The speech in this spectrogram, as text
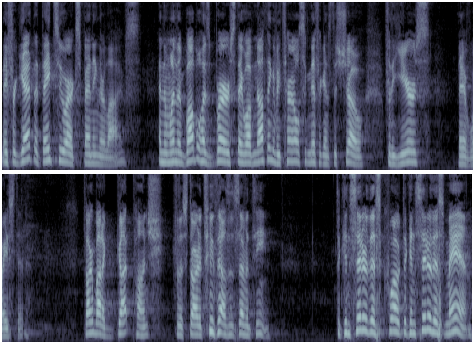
They forget that they too are expending their lives. And then when the bubble has burst, they will have nothing of eternal significance to show for the years they have wasted. Talk about a gut punch for the start of 2017. To consider this quote, to consider this man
